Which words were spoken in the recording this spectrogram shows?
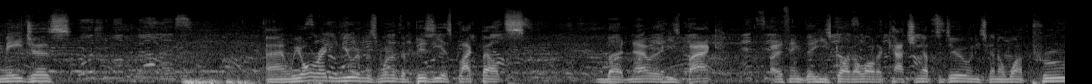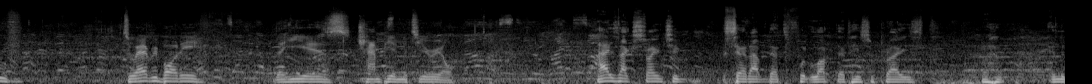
majors. And we already knew him as one of the busiest black belts, but now that he's back, I think that he's got a lot of catching up to do, and he's going to want to prove to everybody that he is champion material. Isaac's trying to set up that footlock that he surprised in, the,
